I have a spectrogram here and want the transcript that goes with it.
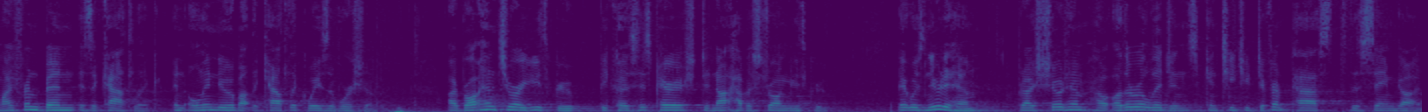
My friend Ben is a Catholic and only knew about the Catholic ways of worship. I brought him to our youth group because his parish did not have a strong youth group. It was new to him, but I showed him how other religions can teach you different paths to the same God.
